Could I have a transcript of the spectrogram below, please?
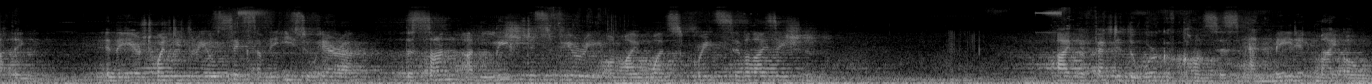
nothing. In the year 2306 of the Isu era, the sun unleashed its fury on my once great civilization. I perfected the work of Consus and made it my own.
